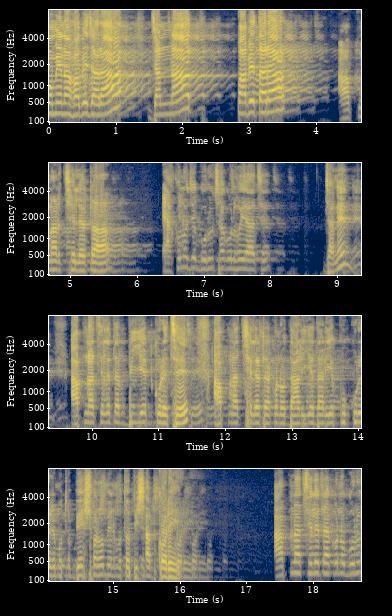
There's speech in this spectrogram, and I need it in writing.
মমেনা হবে যারা জান্নাত পাবে তারা। আপনার ছেলেটা এখনও যে গরু ছাগল হয়ে আছে? জানেন? আপনার ছেলেটা বিএড করেছে, আপনার ছেলেটা এখনও দাঁড়িয়ে দাঁড়িয়ে কুকুরের মতো, বেসরমের মতো পিসাব করে। আপনার ছেলেটা কোনো গরু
